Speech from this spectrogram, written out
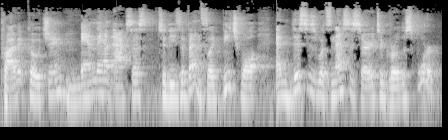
private coaching mm-hmm. and they have access to these events like beach vault, and this is what's necessary to grow the sport.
